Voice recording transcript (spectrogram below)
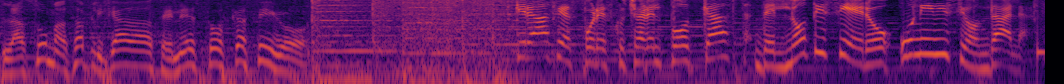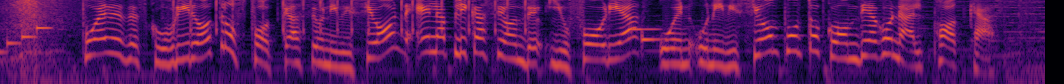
las sumas aplicadas en estos castigos. Gracias por escuchar el podcast del noticiero Univisión Dallas. Puedes descubrir otros podcasts de Univisión en la aplicación de Euforia o en univision.com diagonal podcasts.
